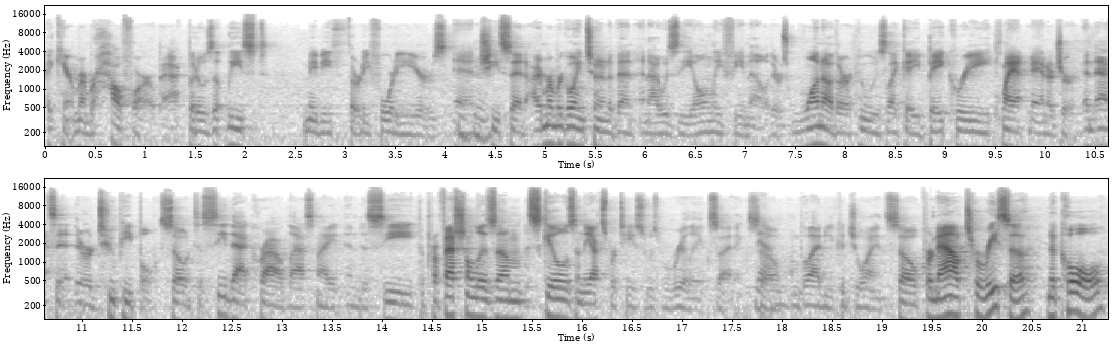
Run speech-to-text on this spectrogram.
I can't remember how far back, but it was at least maybe 30, 40 years. And mm-hmm. she said, I remember going to an event and I was the only female. There's one other who was like a bakery plant manager, and that's it. There were two people. So to see that crowd last night and to see the professionalism, the skills, and the expertise was really exciting. So Yeah. I'm glad you could join. So for now, Theresa, Nicole,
